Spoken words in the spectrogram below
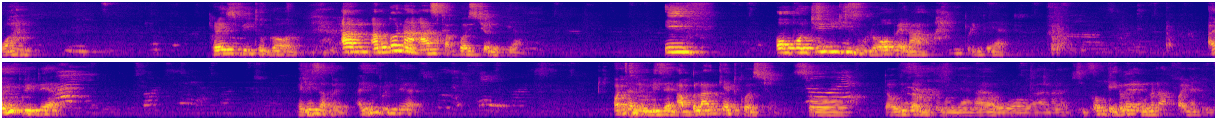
one. Praise be to god. I'm, i'm gonna ask a question here. If opportunities would open up are you prepared? Are you prepared elizabeth are you prepared? Wacha niulize a blanket question. So tauliza mtu mwenye anayo uoga anayo jibu. okay Glenn unataka kufanya nini?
